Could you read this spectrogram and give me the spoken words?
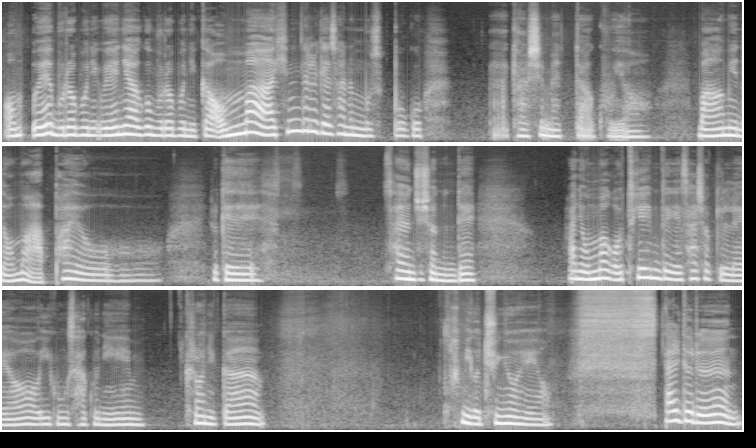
어, 왜 물어보니, 왜냐고 물어보니까 엄마 힘들게 사는 모습 보고 결심했다고요. 마음이 너무 아파요. 이렇게 사연 주셨는데, 아니, 엄마가 어떻게 힘들게 사셨길래요. 2049님. 그러니까, 참 이거 중요해요. 딸들은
